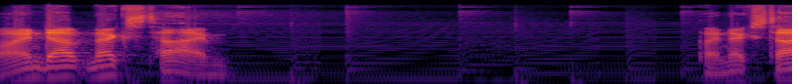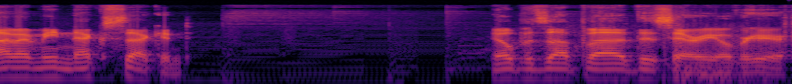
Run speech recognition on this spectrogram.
Find out next time. By next time, I mean next second. It opens up uh, this area over here.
